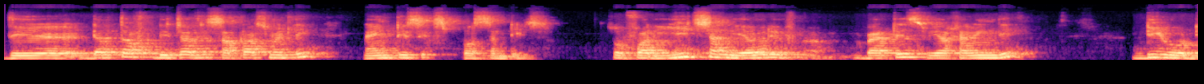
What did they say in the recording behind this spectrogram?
the depth of discharge is approximately 96 percentage. So for each and every batteries, we are having the DOD.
